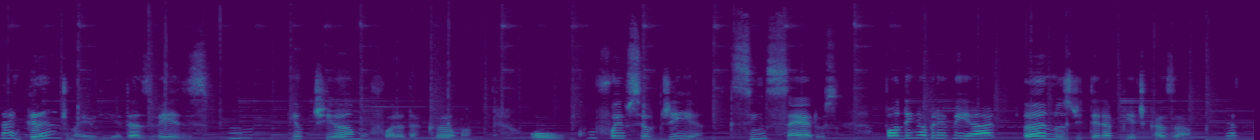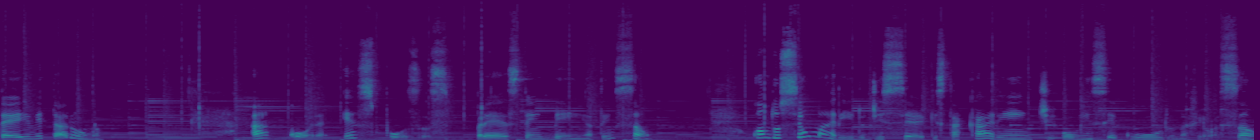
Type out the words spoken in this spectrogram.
Na grande maioria das vezes, um eu te amo fora da cama ou como foi o seu dia, sinceros, podem abreviar anos de terapia de casal até evitar uma. Agora, esposas, prestem bem atenção. Quando seu marido disser que está carente ou inseguro na relação,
